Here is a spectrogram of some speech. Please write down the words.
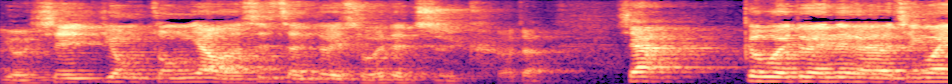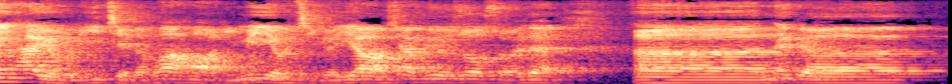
有一些用中药呢是针对所谓的止咳的。像各位对那个清冠一号有理解的话，哈，里面有几个药，像比如说所谓的呃那个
